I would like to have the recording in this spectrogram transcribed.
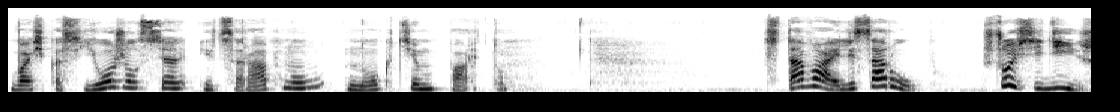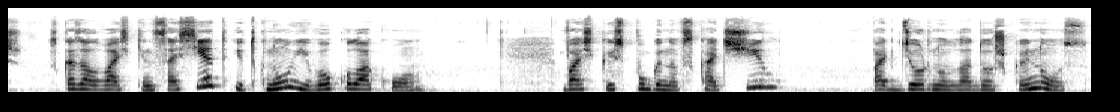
Васька съежился и царапнул ногтем парту. «Вставай, лесоруб! Что сидишь?» — сказал Васькин сосед и ткнул его кулаком. Васька испуганно вскочил, поддернул ладошкой нос.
